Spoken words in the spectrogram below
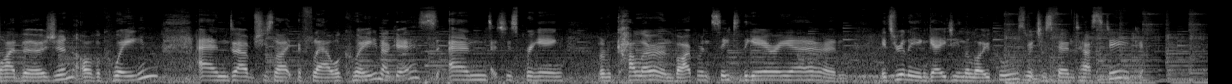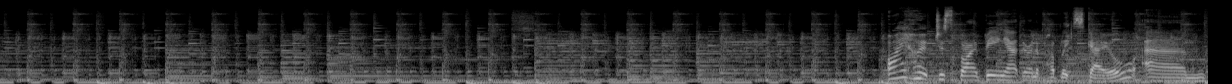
my version of a queen, and um, she's like the flower queen, I guess. And it's just bringing a lot of colour and vibrancy to the area, and it's really engaging the locals, which is fantastic. I hope just by being out there on a public scale um,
